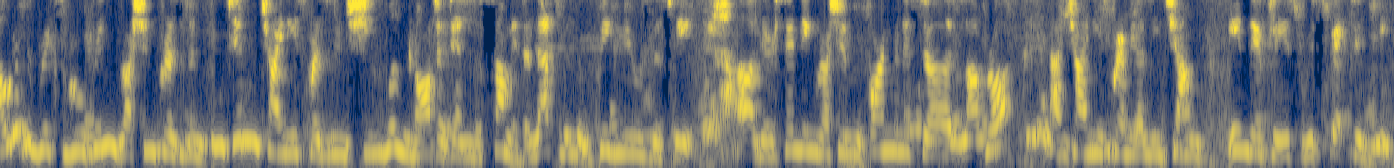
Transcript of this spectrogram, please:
out of the BRICS grouping, Russian President Putin, Chinese President Xi will not attend the summit, and that's been the big news this week. Uh, they're sending Russian Foreign Minister Lavrov and Chinese Premier Li Qiang in their place, respectively.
